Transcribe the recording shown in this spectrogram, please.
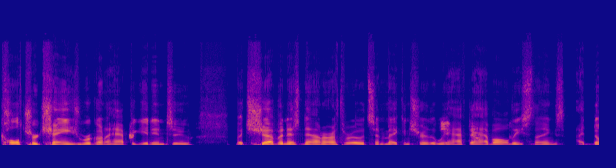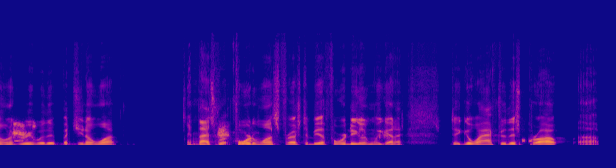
culture change we're going to have to get into. But shoving this down our throats and making sure that we have to have all these things, I don't agree with it. But you know what? If that's what Ford wants for us to be a Ford dealer, and we got to to go after this pro, uh,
